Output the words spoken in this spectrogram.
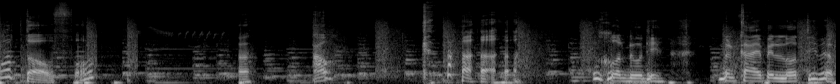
what the fuck อะเอ้าทุกคนดูดิ มันกลายเป็นรถที่แบบ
